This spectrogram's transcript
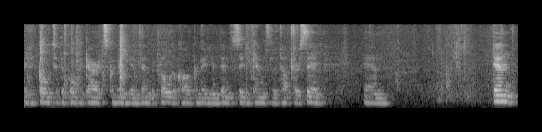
it'd go to the Public Arts Committee and then the Protocol Committee and then the City Council would have their say. Um, then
